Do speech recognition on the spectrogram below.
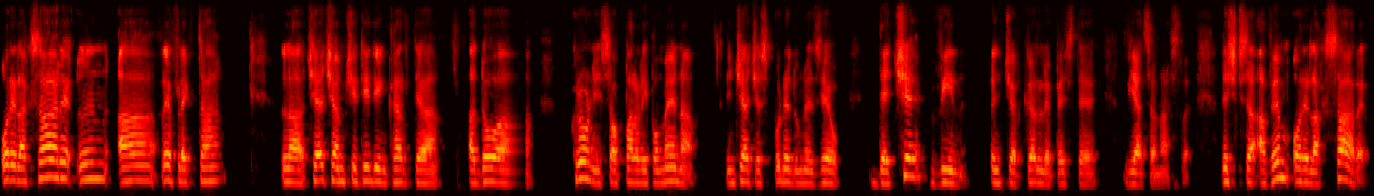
o relaxare în a reflecta la ceea ce am citit din cartea a doua Cronii sau Paralipomena, în ceea ce spune Dumnezeu, de ce vin încercările peste viața noastră. Deci să avem o relaxare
